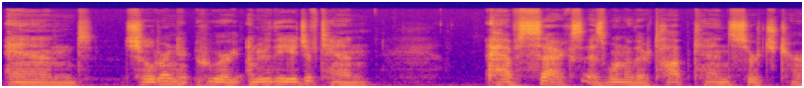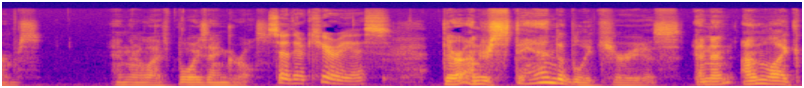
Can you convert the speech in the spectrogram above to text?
and children who are under the age of ten have sex as one of their top 10 search terms in their lives, boys and girls. So they're curious. They're understandably curious. And then, unlike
